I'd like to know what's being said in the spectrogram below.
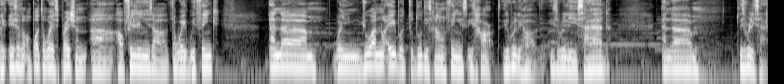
It- It's an important way of expression uh, our feelings, uh, the way we think. And um, when you are not able to do this kind of thing, it's, hard. It's really hard. It's really sad, and um, it's really sad.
